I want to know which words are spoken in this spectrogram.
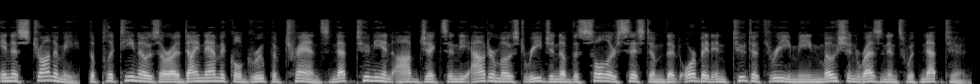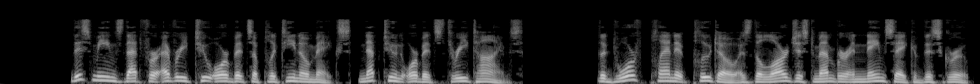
In astronomy, the Plutinos are a dynamical group of trans-Neptunian objects in the outermost region of the Solar System that orbit in 2 to 3 mean motion resonance with Neptune. This means that for every two orbits a Plutino makes, Neptune orbits three times. The dwarf planet Pluto is the largest member and namesake of this group.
